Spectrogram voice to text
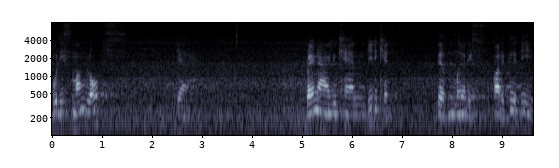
Buddhist monk robes. Yeah. Right now you can dedicate the merits or the good deed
